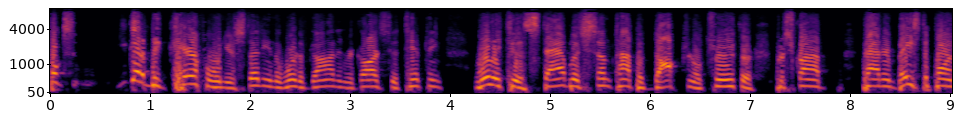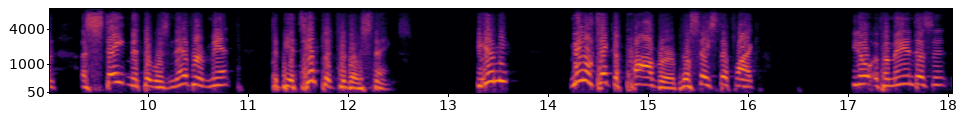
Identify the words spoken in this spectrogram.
Folks, you got to be careful when you're studying the Word of God in regards to attempting really to establish some type of doctrinal truth or prescribed pattern based upon a statement that was never meant to be a template for those things. You hear me? Men will take a proverb. They'll say stuff like, you know, if a man doesn't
